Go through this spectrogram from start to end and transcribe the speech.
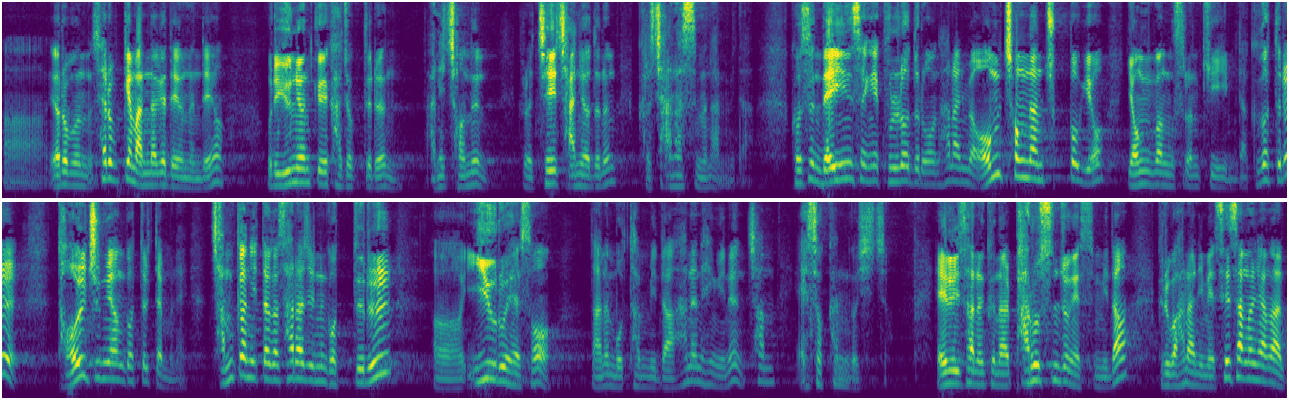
아, 여러분 새롭게 만나게 되었는데요. 우리 유년교회 가족들은 아니 저는 제 자녀들은 그렇지 않았으면 합니다. 그것은 내 인생에 굴러 들어온 하나님의 엄청난 축복이요 영광스러운 기회입니다. 그것들을 덜 중요한 것들 때문에 잠깐 있다가 사라지는 것들을 어, 이유로 해서 나는 못합니다 하는 행위는 참 애석한 것이죠. 엘리사는 그날 바로 순종했습니다. 그리고 하나님의 세상을 향한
